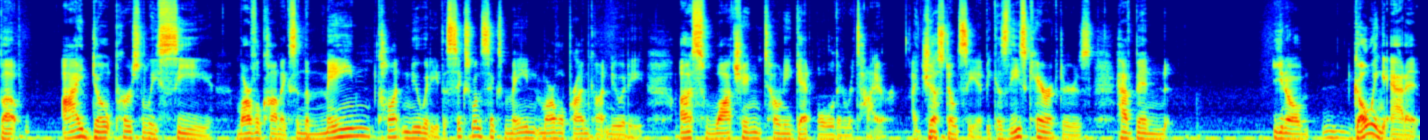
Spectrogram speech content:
but I don't personally see Marvel Comics in the main continuity, the 616 main Marvel Prime continuity, us watching Tony get old and retire. I just don't see it because these characters have been you know, going at it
